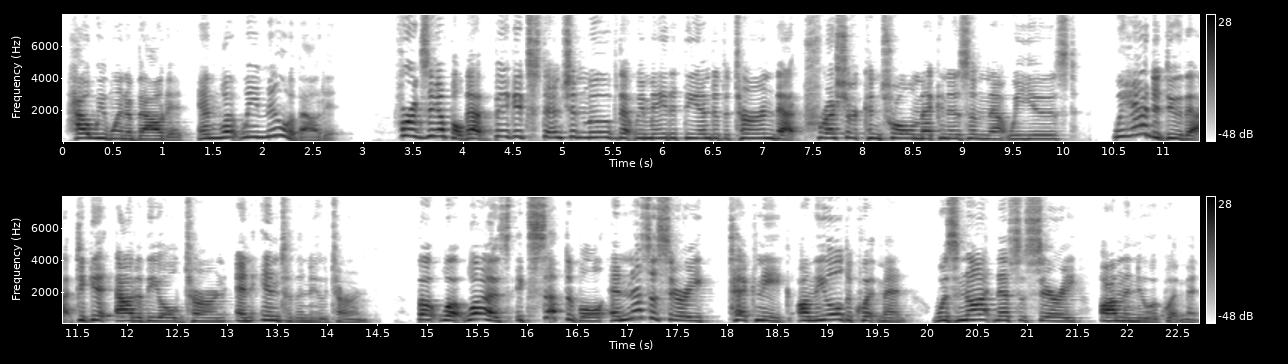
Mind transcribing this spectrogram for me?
how we went about it and what we knew about it. For example, that big extension move that we made at the end of the turn, that pressure control mechanism that we used, we had to do that to get out of the old turn and into the new turn. But what was acceptable and necessary technique on the old equipment was not necessary on the new equipment.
